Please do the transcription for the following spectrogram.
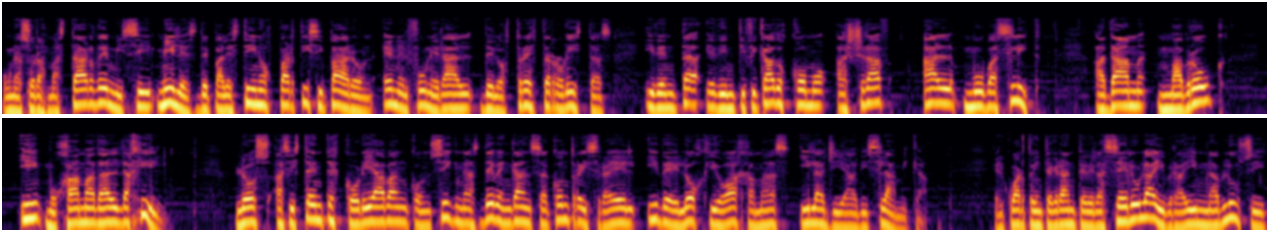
Unas horas más tarde, miles de palestinos participaron en el funeral de los tres terroristas identificados como Ashraf al-Mubaslit, Adam Mabrouk y Muhammad al-Dahil. Los asistentes coreaban consignas de venganza contra Israel y de elogio a Hamas y la Jihad Islámica. El cuarto integrante de la célula, Ibrahim Nablusi,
